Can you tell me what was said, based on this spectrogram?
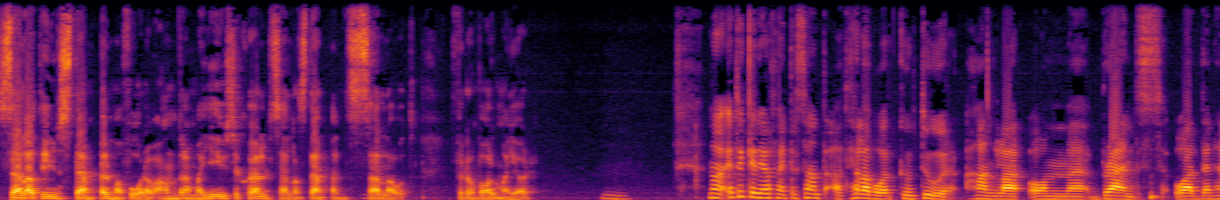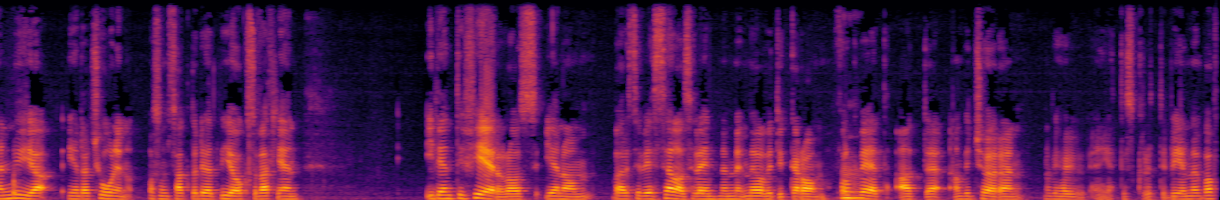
sellout är ju en stämpel man får av andra. Man ger ju sig själv sällan stämpeln sellout. För de val man gör. Nå, jag tycker det är fall intressant att hela vår kultur handlar om eh, brands och att den här nya generationen, och som sagt och det att vi också verkligen identifierar oss genom, vare sig vi är sellouts eller inte, men med, med vad vi tycker om. Folk vet att eh, om vi kör en, vi har ju en jätteskruttig bil, men vad,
